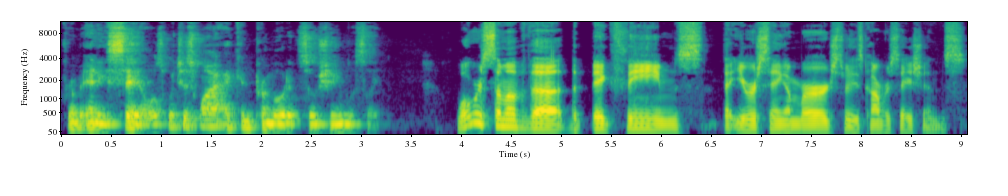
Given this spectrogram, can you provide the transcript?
from any sales, which is why I can promote it so shamelessly. What were some of the the big themes that you were seeing emerge through these conversations?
